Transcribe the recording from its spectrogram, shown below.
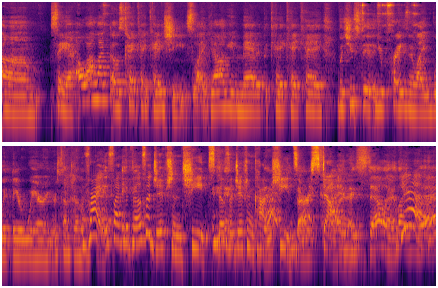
um saying, "Oh, I like those KKK sheets." Like y'all get mad at the KKK, but you still you're praising like what they're wearing or something like that. Right. that. It's like those Egyptian sheets, those Egyptian cotton That- sheets are that stellar. cotton is stellar. Like yeah.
